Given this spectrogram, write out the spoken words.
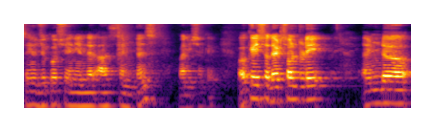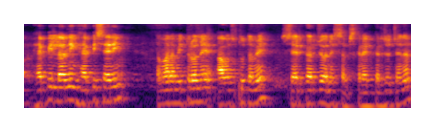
સંયોજકો છે, એની અંદર આ સેન્ટન્સ બની શકે. Okay so that's all today and happy learning happy sharing તમારા મિત્રોને આ વસ્તુ તમે શેર કરજો અને સબસ્ક્રાઈબ કરજો ચેનલ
